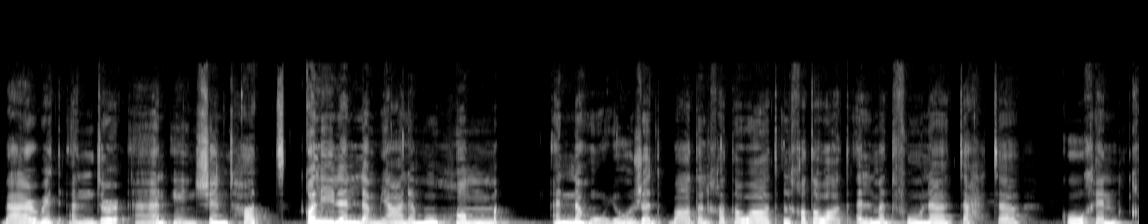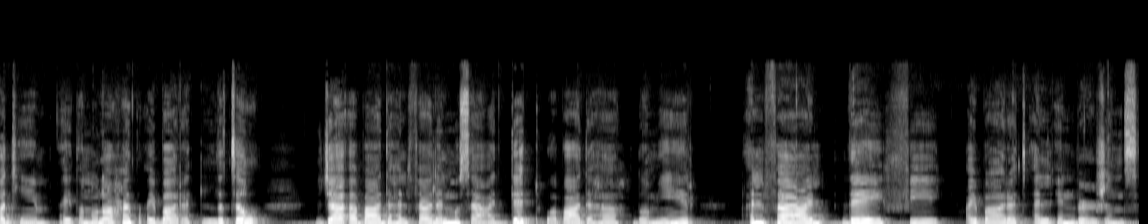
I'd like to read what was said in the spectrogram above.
buried under an ancient hut. قليلا لم يعلموا هم أنه يوجد بعض الخطوات الخطوات المدفونة تحت كوخ قديم أيضا نلاحظ عبارة little جاء بعدها الفعل المساعد did وبعدها ضمير الفاعل they في عبارة الانversions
